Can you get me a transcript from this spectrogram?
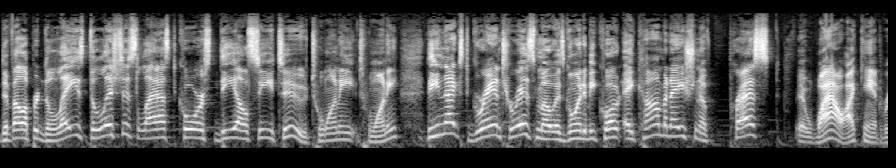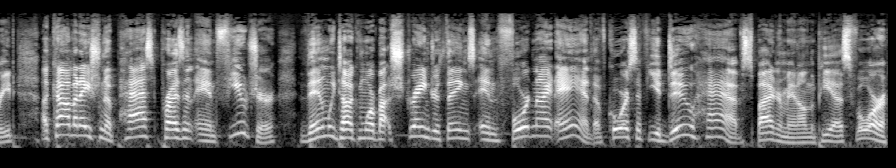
Developer delays Delicious Last Course DLC to 2020. The next Gran Turismo is going to be, quote, a combination of pressed wow, I can't read, a combination of past, present, and future. Then we talk more about Stranger Things in Fortnite, and of course, if you do have Spider-Man on the PS4,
